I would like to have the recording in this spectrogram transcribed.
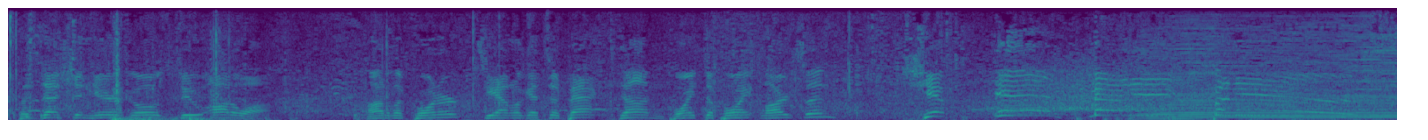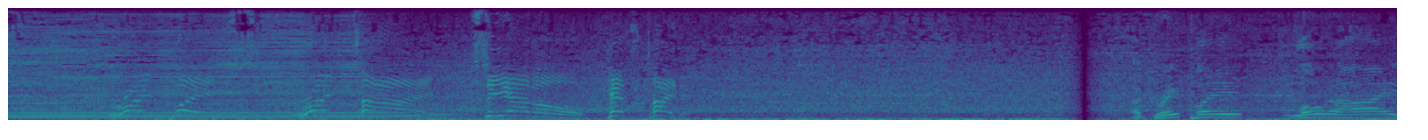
Possession here goes to Ottawa. Out of the corner, Seattle gets it back. Dunn. Point to point, Larsson. Shift in. Matty Beniers. Right place, right time. Seattle has tied it. A great play, low to high,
